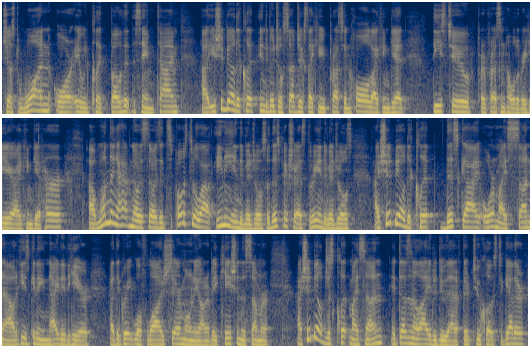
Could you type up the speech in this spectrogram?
just one or it would click both at the same time. Uh, you should be able to clip individual subjects like you press and hold. I can get these two for press and hold over here. I can get her. Uh, one thing I have noticed though is it's supposed to allow any individual. So this picture has three individuals. I should be able to clip this guy or my son out. He's getting knighted here at the Great Wolf Lodge ceremony on our vacation this summer. I should be able to just clip my son. It doesn't allow you to do that if they're too close together.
